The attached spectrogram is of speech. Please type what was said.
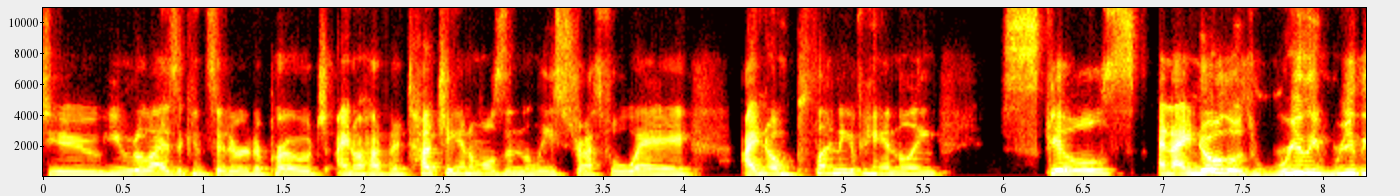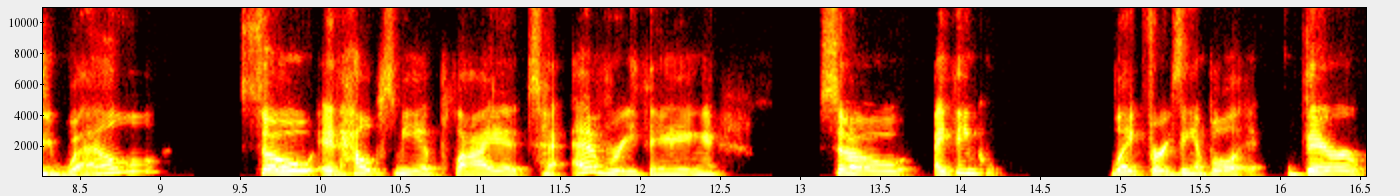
to utilize a considerate approach. I know how to touch animals in the least stressful way. I know plenty of handling skills and I know those really, really well. So it helps me apply it to everything. So I think, like, for example, there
